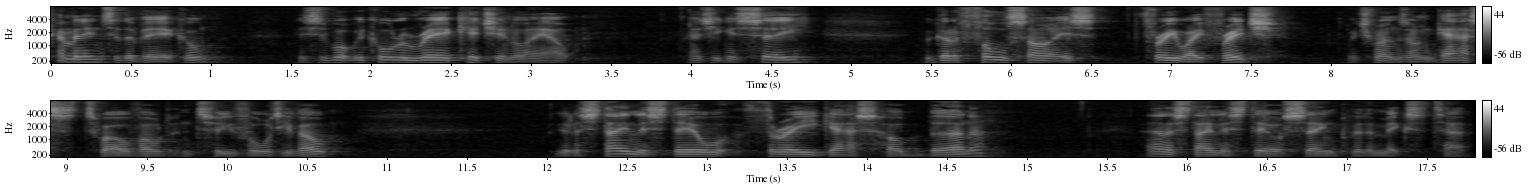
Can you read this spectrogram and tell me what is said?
Coming into the vehicle, this is what we call a rear kitchen layout. As you can see, we've got a full-size three-way fridge, which runs on gas, 12 volt and 240 volt. We've got a stainless steel three gas hob burner and a stainless steel sink with a mixer tap.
